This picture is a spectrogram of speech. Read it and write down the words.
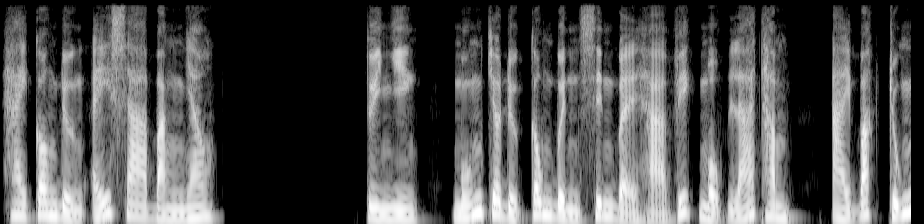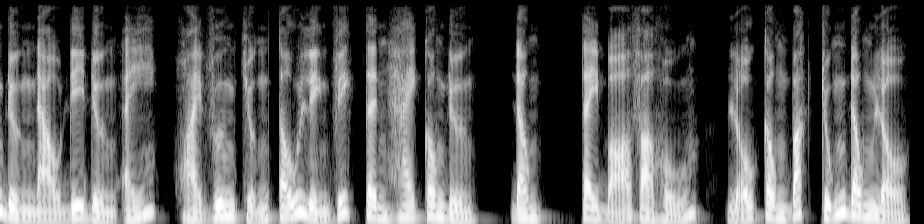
Hai con đường ấy xa bằng nhau. Tuy nhiên, muốn cho được công bình xin bệ hạ viết một lá thăm, ai bắt trúng đường nào đi đường ấy, Hoài Vương chuẩn tấu liền viết tên hai con đường, đông, tây bỏ vào hũ, lỗ công bắt trúng đông lộ,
